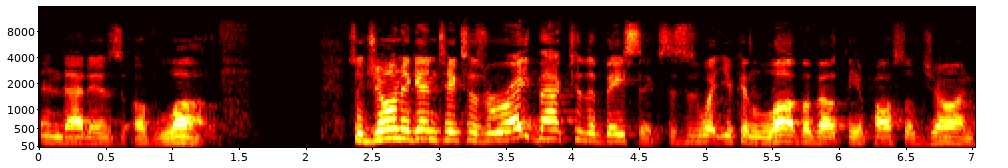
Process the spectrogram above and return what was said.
and that is of love. So, John again takes us right back to the basics. This is what you can love about the Apostle John.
